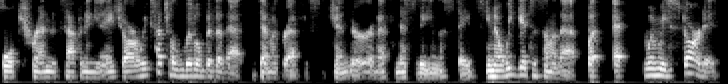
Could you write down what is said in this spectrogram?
whole trend that's happening in HR, we touch a little bit of that demographics of gender and ethnicity in the States. You know, we get to some of that. But at, when we started,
